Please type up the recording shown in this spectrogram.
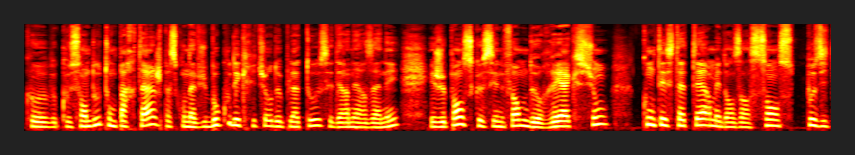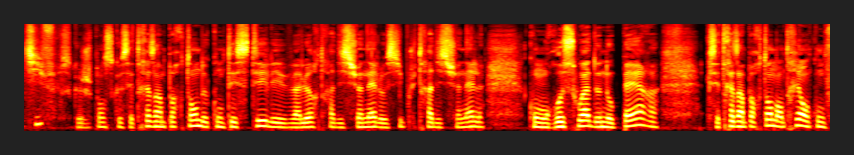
que, que sans doute on partage parce qu'on a vu beaucoup d'écritures de plateau ces dernières années, et je pense que c'est une forme de réaction contestataire, mais dans un sens positif, parce que je pense que c'est très important de contester les valeurs traditionnelles aussi plus traditionnelles qu'on reçoit de nos pères. C'est très important d'entrer en conflit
